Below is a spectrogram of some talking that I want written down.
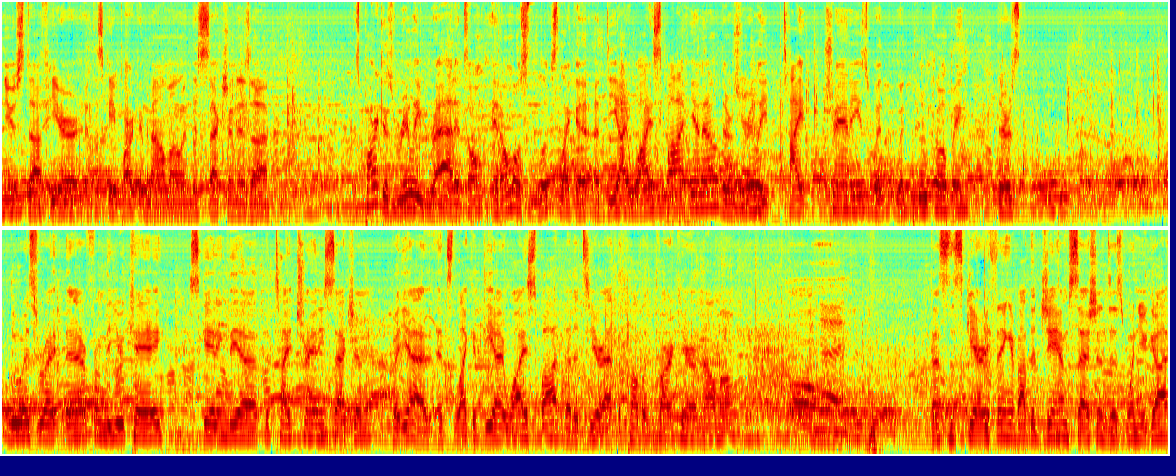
new stuff here at the skate park in Malmo, and this section is uh, this park is really rad. It's al- it almost looks like a, a DIY spot, you know. There's Yeah. really tight trannies with with pool coping. There's Lois right there from the UK skating the uh, the tight tranny section. But yeah, it's like a DIY spot, but it's here at the public park here in Malmo. Oh. Yeah, That's the scary thing about the jam sessions is when you got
